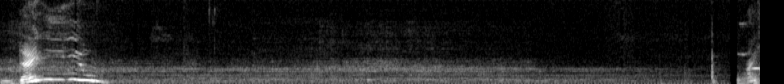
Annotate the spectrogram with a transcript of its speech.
Damn! Right.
